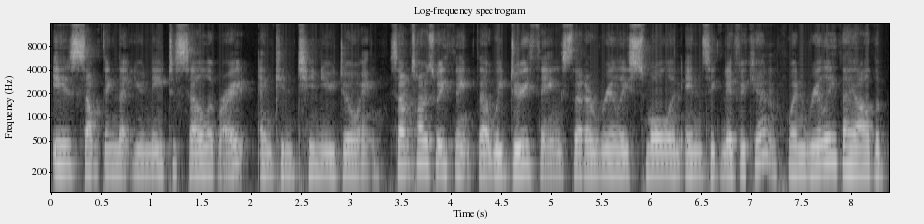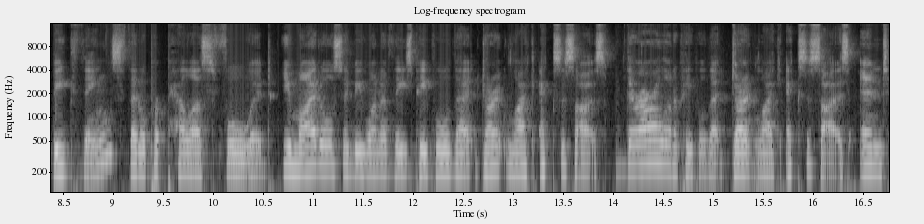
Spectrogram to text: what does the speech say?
is something that you need to celebrate and continue doing. Sometimes we think that we do things that are really small and insignificant when really they are the big things that will propel us forward. You might also be one of these people that don't like exercise. There are a lot of people that don't like exercise, and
